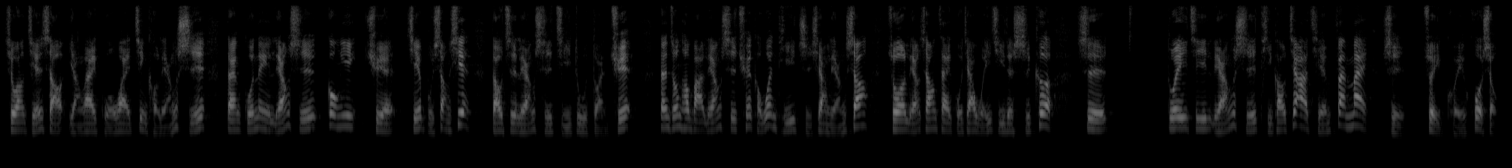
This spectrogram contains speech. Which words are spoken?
希望减少仰赖国外进口粮食，但国内粮食供应却接不上线，导致粮食极度短缺。但总统把粮食缺口问题指向粮商，说粮商在国家危急的时刻是堆积粮食、提高价钱贩卖是罪魁祸首。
